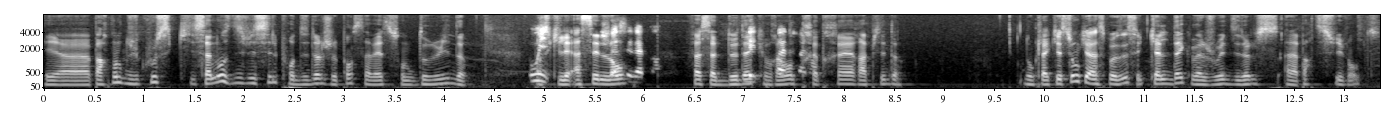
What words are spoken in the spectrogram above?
Et euh, par contre, du coup, ce qui s'annonce difficile pour Diddles, je pense, ça va être son druide. Oui, Parce qu'il est assez lent assez face à deux decks vraiment très très très rapides. Donc la question qui va se poser, c'est quel deck va jouer Diddles à la partie suivante?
